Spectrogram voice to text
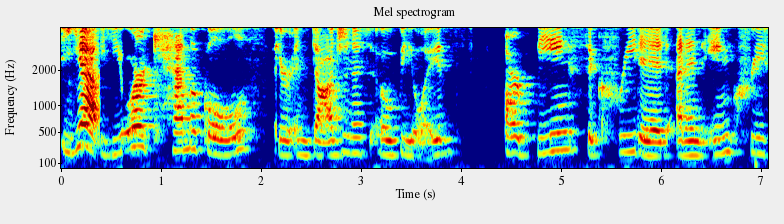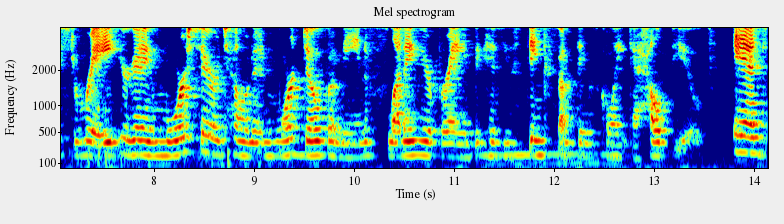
Yeah, your chemicals, your endogenous opioids, are being secreted at an increased rate. You're getting more serotonin, more dopamine flooding your brain because you think something's going to help you. And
